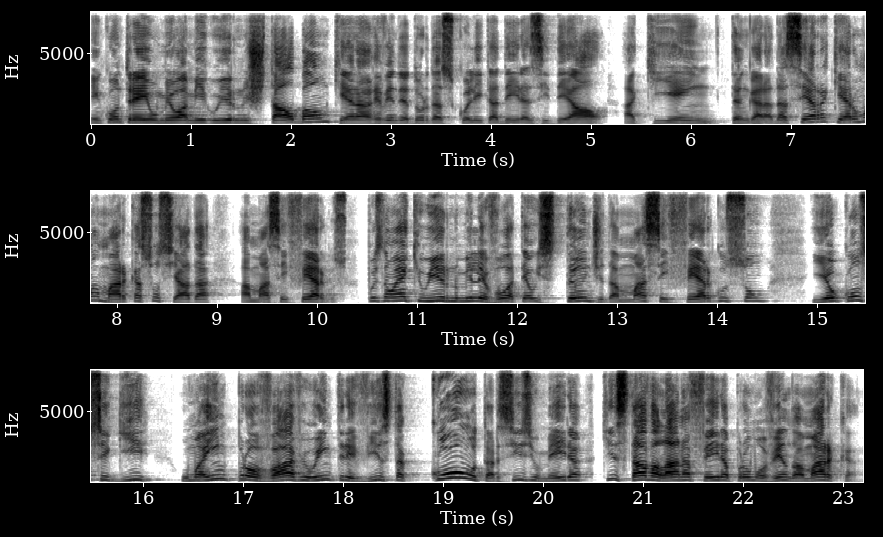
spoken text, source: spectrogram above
Encontrei o meu amigo Irno Stahlbaum, que era revendedor das colheitadeiras Ideal aqui em Tangará da Serra, que era uma marca associada à Massey Ferguson. Pois não é que o Irno me levou até o estande da Massey Ferguson e eu consegui uma improvável entrevista com o Tarcísio Meira, que estava lá na feira promovendo a marca.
